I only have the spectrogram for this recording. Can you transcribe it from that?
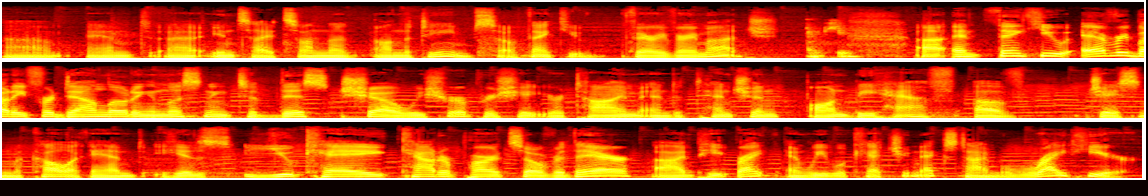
um, and uh, insights on the on the team. So thank you very very much. Thank you, uh, and thank you everybody for downloading and listening to this show. We sure appreciate your time and attention on behalf of Jason McCulloch and his UK counterparts over there. I'm Pete Wright, and we will catch you next time right here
